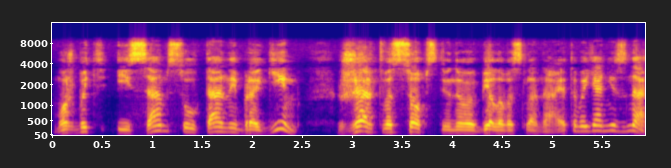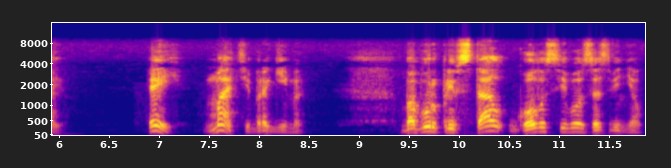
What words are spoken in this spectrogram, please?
Может быть, и сам султан Ибрагим жертва собственного белого слона, этого я не знаю. Эй, мать Ибрагима! Бабур привстал, голос его зазвенел.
